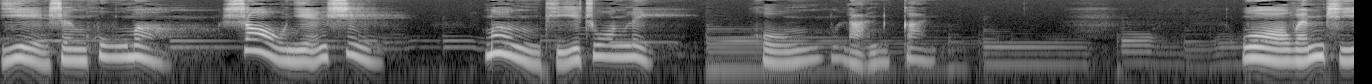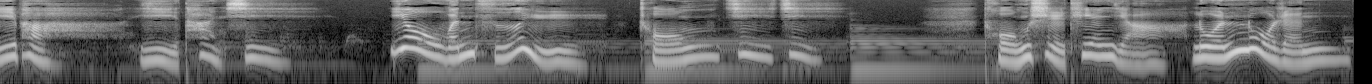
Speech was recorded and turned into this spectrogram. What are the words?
夜深忽梦少年事，梦啼妆泪红阑干。我闻琵琶已叹息，又闻此语重唧唧。同是天涯沦落人，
